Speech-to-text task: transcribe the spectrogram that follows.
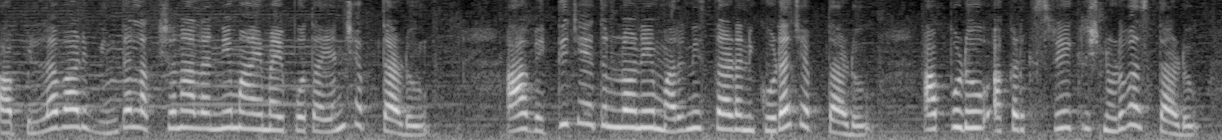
ఆ పిల్లవాడి వింత లక్షణాలన్నీ మాయమైపోతాయని చెప్తాడు. ఆ వ్యక్తి చేతుల్లోనే మరణిస్తాడని కూడా చెప్తాడు. అప్పుడు అక్కడికి శ్రీకృష్ణుడు వస్తాడు.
